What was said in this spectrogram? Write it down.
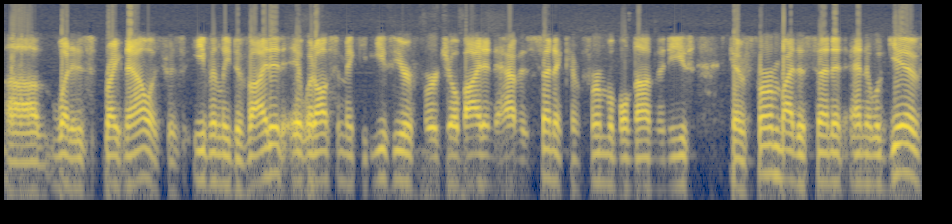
uh, what is right now, which is evenly divided. It would also make it easier for Joe Biden to have his Senate confirmable nominees confirmed by the Senate, and it would give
